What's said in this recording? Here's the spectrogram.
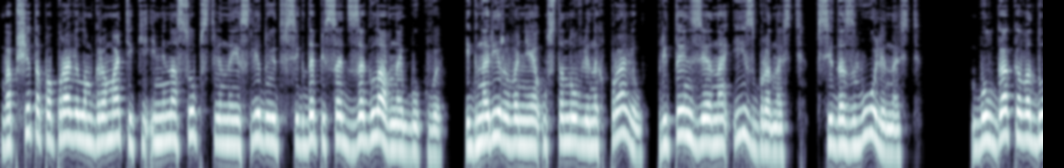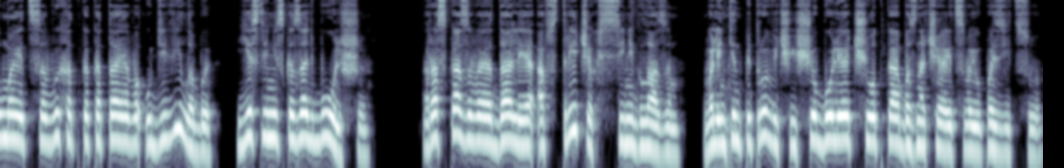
Вообще-то по правилам грамматики имена собственные следует всегда писать с заглавной буквы. Игнорирование установленных правил, претензия на избранность, вседозволенность. Булгакова, думается, выходка Катаева удивила бы, если не сказать больше. Рассказывая далее о встречах с Синеглазым, Валентин Петрович еще более четко обозначает свою позицию.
